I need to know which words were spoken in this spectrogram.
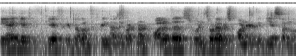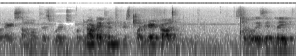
AI gave, gave feedback on 15,000, but not all of the students would have responded with yes or no, right? Some of the students would not have responded at all. So is it like,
